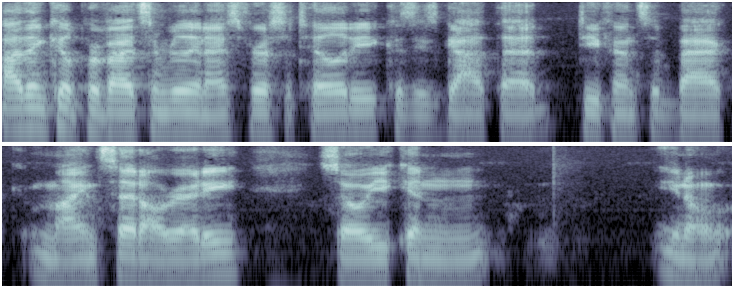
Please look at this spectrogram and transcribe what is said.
I think he'll provide some really nice versatility because he's got that defensive back mindset already. So you can, you know,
